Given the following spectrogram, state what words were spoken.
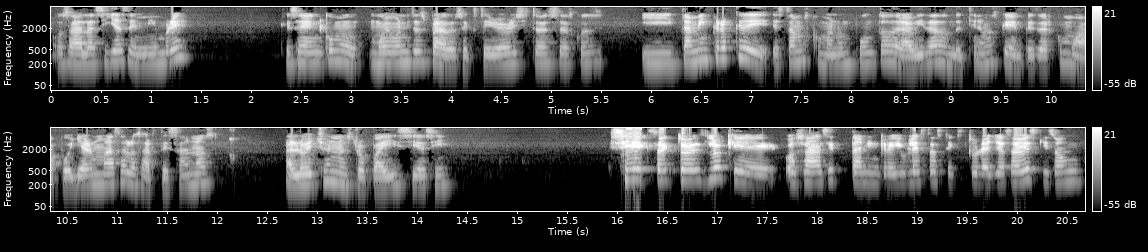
o sea, las sillas de mimbre que se ven como muy bonitas para los exteriores y todas esas cosas. Y también creo que estamos como en un punto de la vida donde tenemos que empezar como a apoyar más a los artesanos, a lo hecho en nuestro país y así. Sí, exacto, es lo que, o sea, hace tan increíble estas texturas, ya sabes que son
